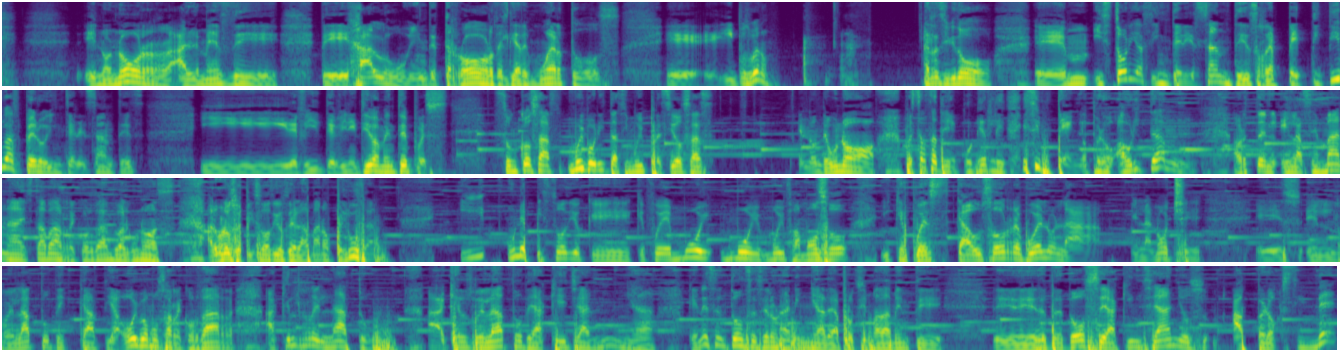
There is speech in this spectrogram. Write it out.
en honor al mes de, de Halloween, de terror, del Día de Muertos. Eh, y pues bueno, He recibido eh, historias interesantes, repetitivas pero interesantes. Y defi- definitivamente pues son cosas muy bonitas y muy preciosas. En donde uno pues trata de ponerle ese empeño. Pero ahorita, mm, ahorita en, en la semana estaba recordando algunos, algunos episodios de La Mano Peluda. Y un episodio que, que fue muy, muy, muy famoso y que pues causó revuelo en la, en la noche es el relato de Katia. Hoy vamos a recordar aquel relato, aquel relato de aquella niña, que en ese entonces era una niña de aproximadamente eh, de 12 a 15 años, aproximé,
